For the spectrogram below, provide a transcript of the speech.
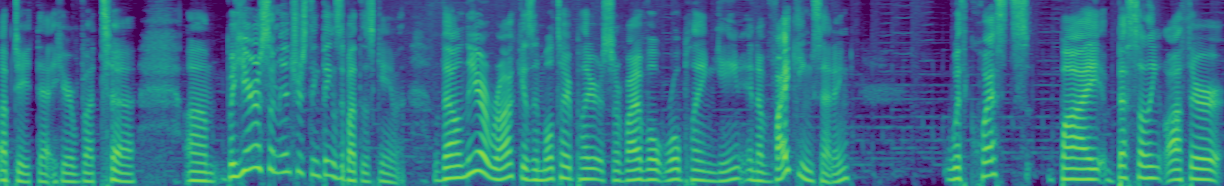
update that here, but uh, um, but here are some interesting things about this game. Valnir Rok is a multiplayer survival role-playing game in a Viking setting with quests by best-selling author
